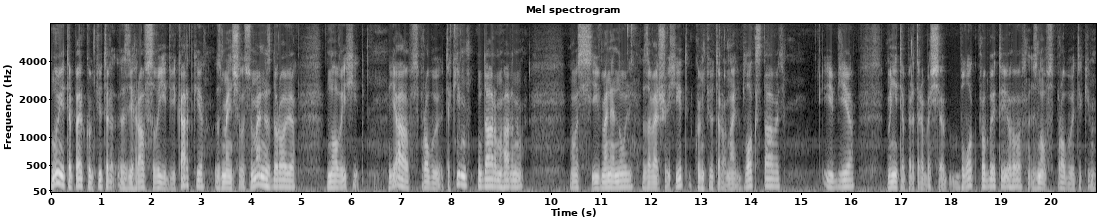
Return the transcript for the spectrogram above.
Ну і тепер комп'ютер зіграв свої дві картки, зменшилось у мене здоров'я, новий хід. Я спробую таким ударом гарним. Ось і в мене 0. Завершую хід. Комп'ютер блок ставить і б'є. Мені тепер треба ще блок пробити його. Знов спробую таким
